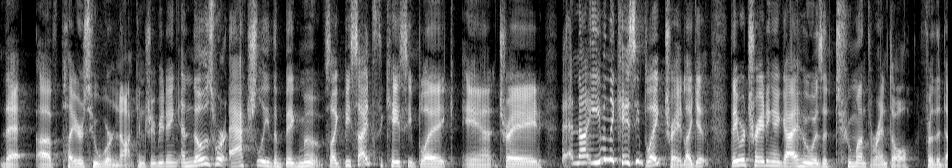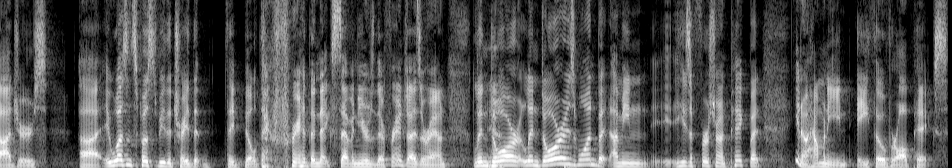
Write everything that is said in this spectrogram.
that of players who were not contributing, and those were actually the big moves. Like besides the Casey Blake and trade, and not even the Casey Blake trade. Like it, they were trading a guy who was a two month rental for the Dodgers. Uh, it wasn't supposed to be the trade that they built their fran- the next seven years of their franchise around. Lindor, Lindor is one, but I mean he's a first round pick. But you know how many eighth overall picks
